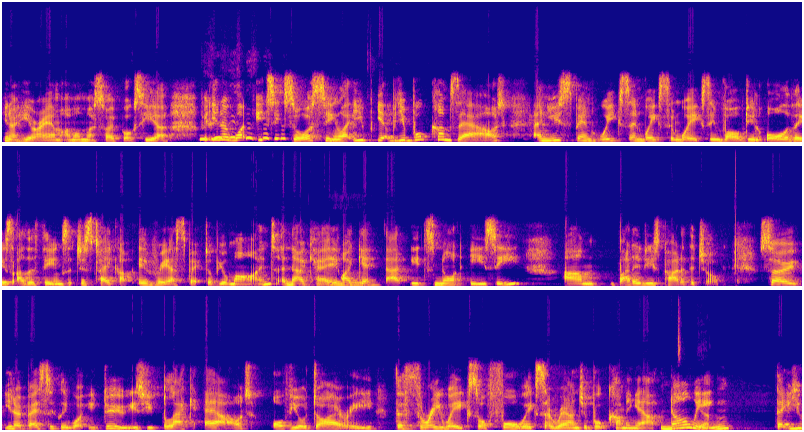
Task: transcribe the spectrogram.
you know, here I am, I'm on my soapbox here. But you know what? It's exhausting. Like, you, your book comes out and you spend weeks and weeks and weeks involved in all of these other things that just take up every aspect of your mind. And okay, mm. I get that. It's not easy, um, but it is part of the job. So, you know, basically what you do is you black out of your diary the three weeks or four weeks around your book coming out, knowing. Yep that you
